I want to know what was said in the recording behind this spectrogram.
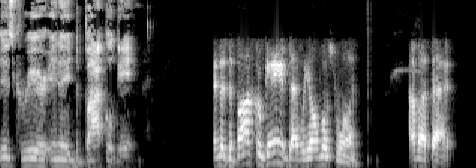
his career in a debacle game. In the debacle game that we almost won. How about that?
